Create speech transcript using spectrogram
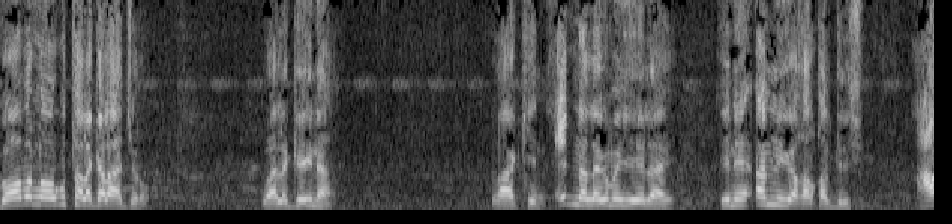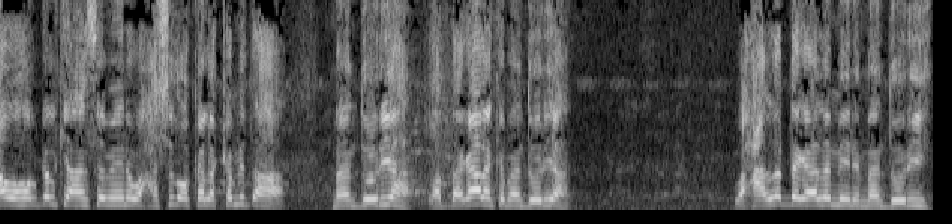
Goobo loogu talagalaa jiro. Waa la geynaa. Laakiin cidna lagama yeelaayo inay amniga qalqalgeliso caawa howlgalkii aan samaynay waxaa sidoo kale ka mid ahaa maandooriyaha la dagaalanka maandooriyaha. Waxaan la dagaalamaynay maandooriyihii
